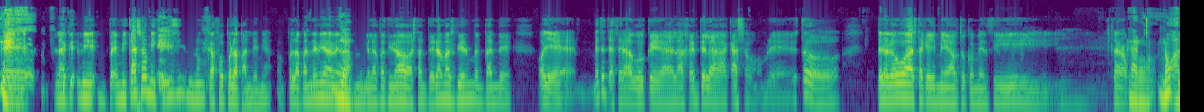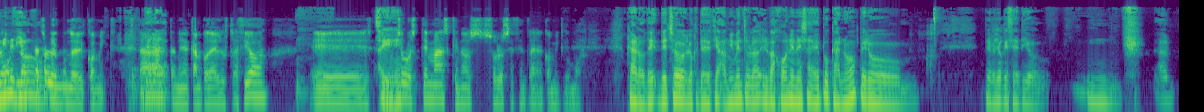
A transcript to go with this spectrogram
eh, en mi caso mi crisis nunca fue por la pandemia. Por la pandemia me, la, patinaba bastante. Era más bien en plan de, oye, métete a hacer algo que a la gente le haga caso, hombre. Esto... Pero luego hasta que me autoconvencí y Claro. Claro. No, a mí me dio. No solo el mundo del cómic. Está también el campo de la ilustración. eh, Sí. hay muchos temas que no solo se centran en el cómic de humor. Claro, de, de hecho, lo que te decía, a mí me entró el bajón en esa época, ¿no? Pero, pero yo qué sé, tío. Mm,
